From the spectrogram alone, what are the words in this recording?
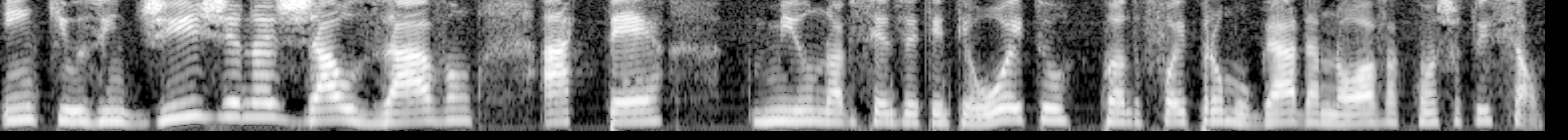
em que os indígenas já usavam até 1988, quando foi promulgada a nova Constituição.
